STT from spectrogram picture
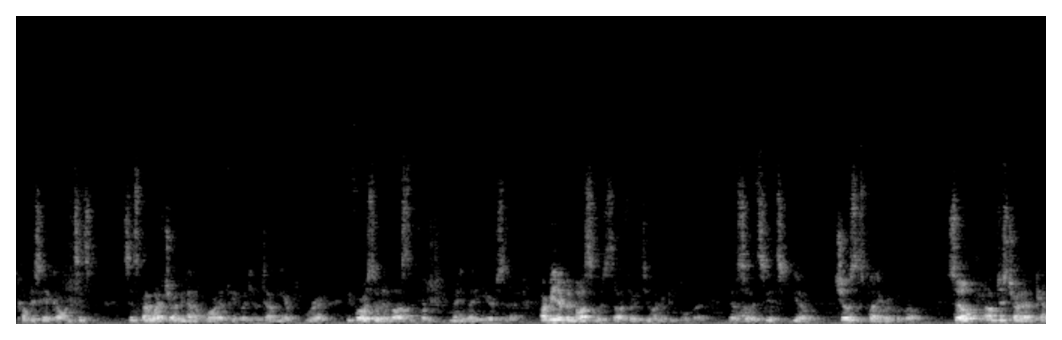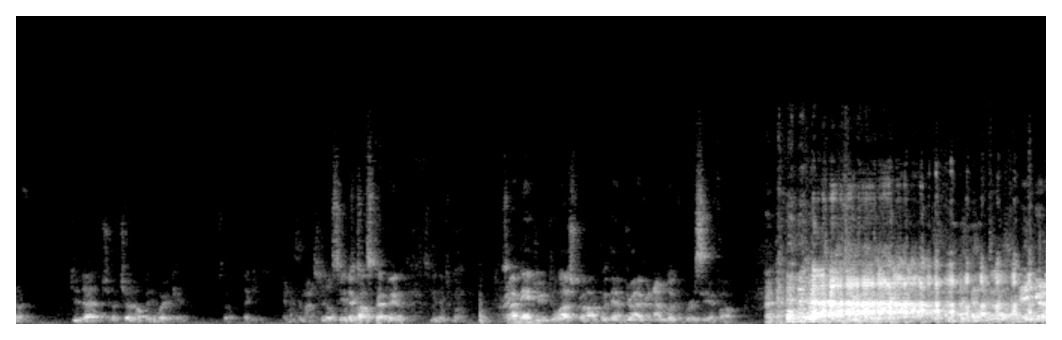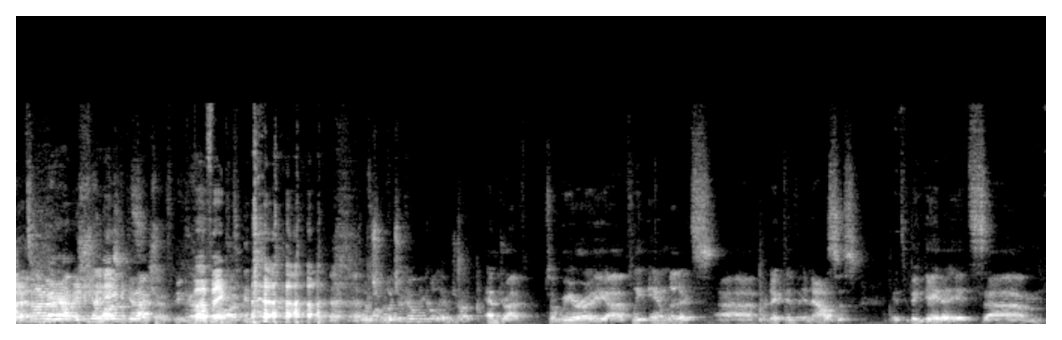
companies get going. Since since my wife drove me down to Florida, I figured to down here where before I was living in Boston for many many years. And, uh, our meetup in Boston was uh, 3,200 people, but you know, so it's it's you know shows there's plenty of room for growth. So I'm just trying to kind of do that, try to help any way I can. So thank you Thank you so much. I'll see you next So I'll month. step in. See you next month. So I'm Andrew Delushko, I'm with M Drive, and I'm looking for a CFO. There you go, that's why I we're here, have a making shitload of connections. connections because. Perfect. What's drive? M Drive. So we are a uh, fleet analytics, uh, predictive analysis. It's big data. It's um,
